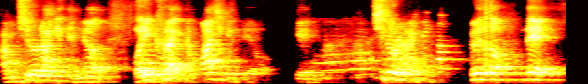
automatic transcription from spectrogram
암 치료를 하게 되면 머리카락이 다 빠지게 돼요. 이게 치료를 하게. 그래서 근데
